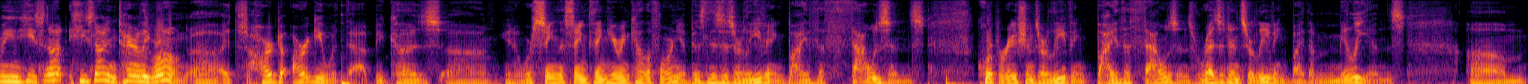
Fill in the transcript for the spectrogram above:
I mean, he's not he's not entirely wrong. Uh, it's hard to argue with that because uh, you know we're seeing the same thing here in California. Businesses are leaving by the thousands, corporations are leaving by the thousands, residents are leaving by the millions um,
